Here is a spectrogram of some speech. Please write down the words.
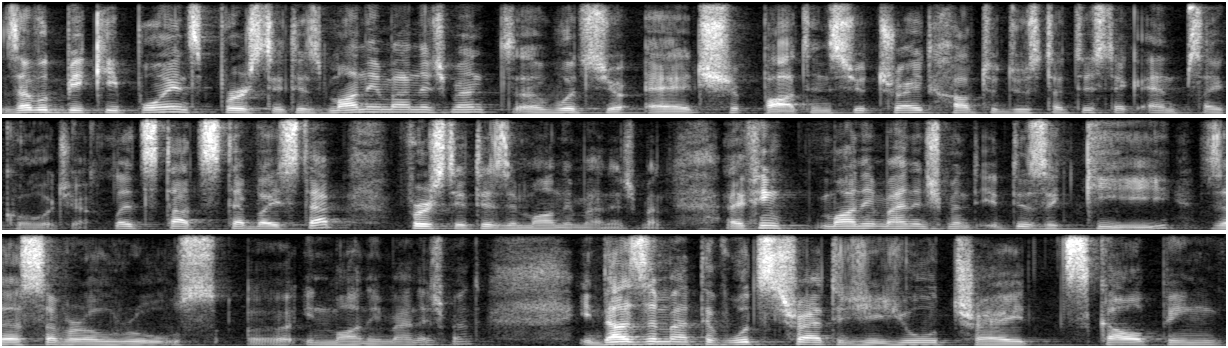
That would be key points. First, it is money management. Uh, what's your edge, patterns you trade, how to do statistic and psychology. Let's start step by step. First, it is a money management. I think money management, it is a key. There are several rules uh, in money management. It doesn't matter what strategy you trade, scalping,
